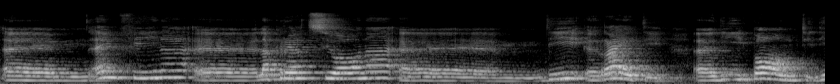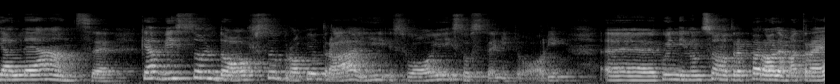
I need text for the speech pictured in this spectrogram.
Ehm, e infine eh, la creazione ehm, di reti eh, di ponti, di alleanze che ha visto il dorso proprio tra i suoi sostenitori. Eh, quindi non sono tre parole ma tre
